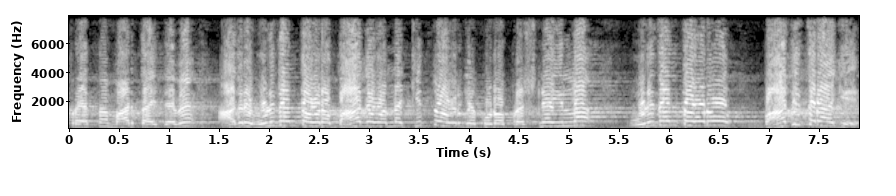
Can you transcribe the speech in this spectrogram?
ಪ್ರಯತ್ನ ಮಾಡ್ತಾ ಇದ್ದೇವೆ. ಆದ್ರೆ ಉಳಿದಂತವರ ಭಾಗವನ್ನ ಕಿತ್ತು ಅವರಿಗೆ ಕೊಡೋ ಪ್ರಶ್ನೆ ಇಲ್ಲ. ಉಳಿದಂತವರು ಬಾಧಿತರಾಗಿ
